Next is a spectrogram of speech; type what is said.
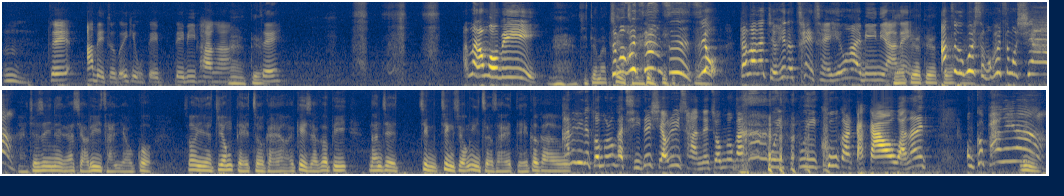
嗯。这阿未做到已经有茶茶米香啊！这啊，哪拢无味？怎么会这样子？只有刚刚在嚼迄个脆脆香海味呢？对对对。啊，这个为什么会这么香？就是因为人小绿蚕咬过，所以这种茶做起来会继续个比咱这正正常伊做出来茶更加好。啊，你个专门拢甲饲这小绿蚕的，专门甲 规规区甲甲教完，安尼哦够香的啦！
